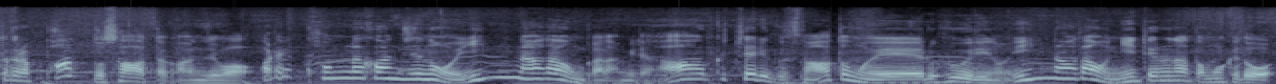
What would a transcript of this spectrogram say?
だからパッと触った感じはあれ？こんな感じのインナーダウンかな？みたいな。アークチェリクスのアトム AL フーディのインナーダウン似てるなと思うけど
